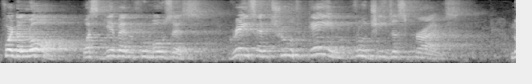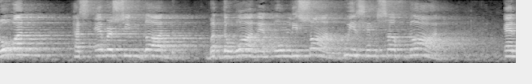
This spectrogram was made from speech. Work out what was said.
For the law was given through Moses. Grace and truth came through Jesus Christ. No one has ever seen God but the one and only Son, who is himself God and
